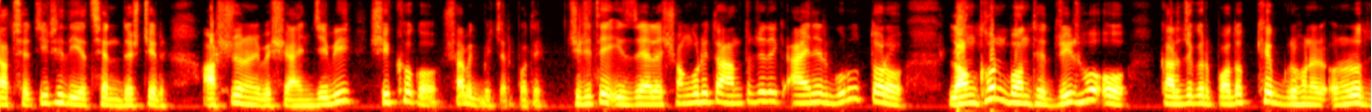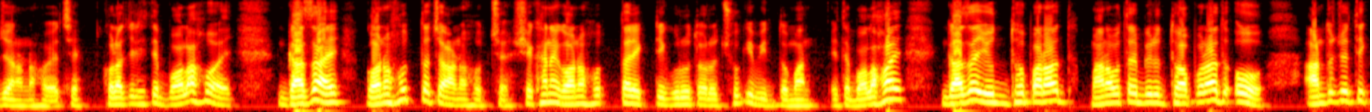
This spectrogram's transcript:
কাছে চিঠি দিয়েছেন দেশটির আটশো জনের বেশি আইনজীবী, শিক্ষক ও সাবেক বিচারপতি। চিঠিতে ইসরায়েলের সংগঠিত আন্তর্জাতিক আইনের গুরুতর লঙ্ঘন বন্ধে দৃঢ় ও কার্যকর পদক্ষেপ গ্রহণের অনুরোধ জানানো হয়েছে। খোলা চিঠিতে বলা হয়, গাজায় গণহত্যা চালানো হচ্ছে। সেখানে গণহত্যার একটি গুরুতর ঝুঁকি বিদ্যমান। এতে বলা হয় গাজায় যুদ্ধাপরাধ, মানবতার বিরুদ্ধে অপরাধ ও আন্তর্জাতিক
